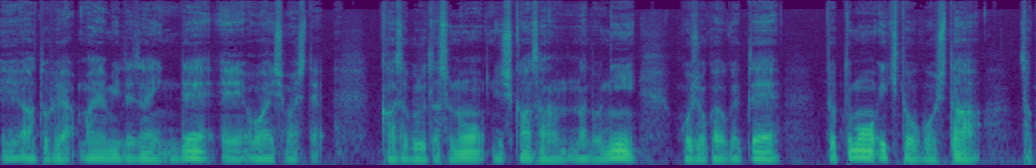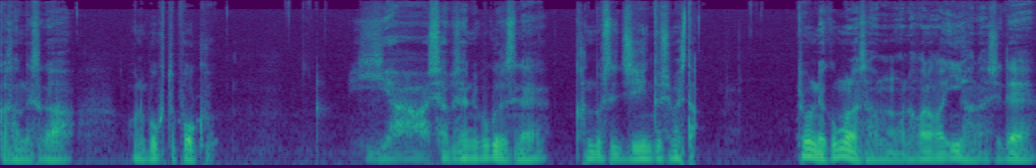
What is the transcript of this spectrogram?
アートフェア、マイアミデザインで、お会いしまして、カーサブルータスの西川さんなどにご紹介を受けて、とっても意気投合した作家さんですが、この僕とポーク、いやー、久々に僕ですね、感動してジーンとしました。今日の猫村さんもなかなかいい話で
